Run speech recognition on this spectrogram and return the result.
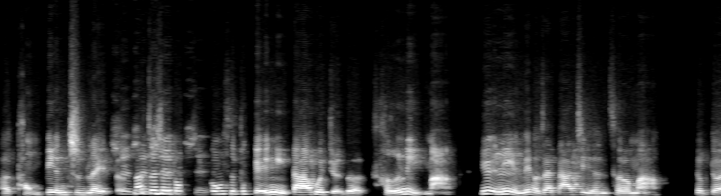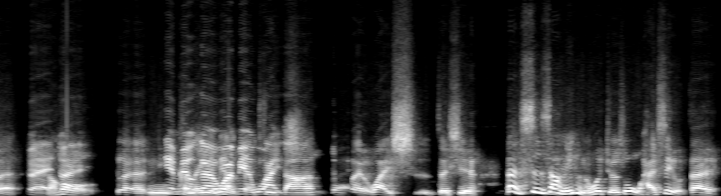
呃统编之类的，那这些东西公司不给你，大家会觉得合理吗？因为你也没有在搭计程车嘛，对不对？对。然后对你可能也没有在去搭对外食这些，但事实上你可能会觉得说，我还是有在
